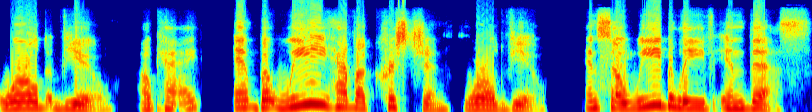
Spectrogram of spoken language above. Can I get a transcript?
worldview okay and, but we have a Christian worldview. And so we believe in this.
